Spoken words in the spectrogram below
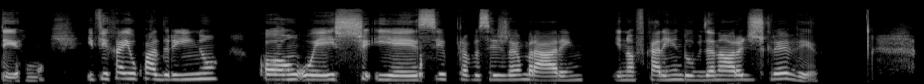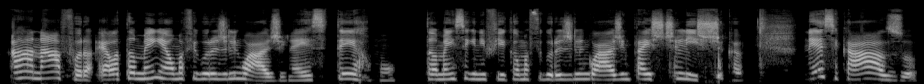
termo. E fica aí o quadrinho com o este e esse para vocês lembrarem e não ficarem em dúvida na hora de escrever. A anáfora, ela também é uma figura de linguagem, né? Esse termo também significa uma figura de linguagem para estilística. Nesse caso,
